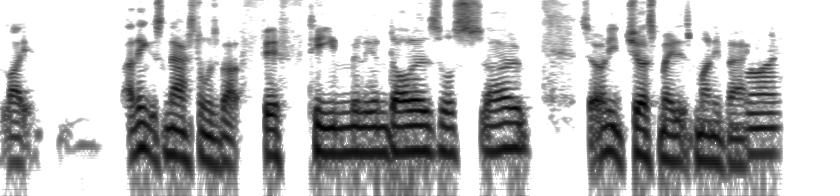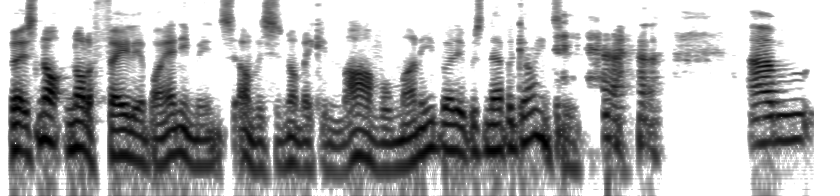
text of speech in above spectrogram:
like I think its national was about fifteen million dollars or so. So it only just made its money back. Right but it's not not a failure by any means. Obviously, it's not making Marvel money, but it was never going to. um,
